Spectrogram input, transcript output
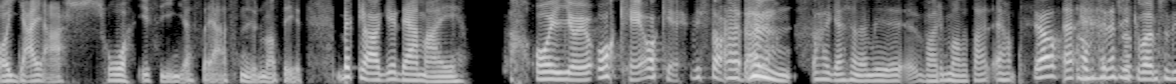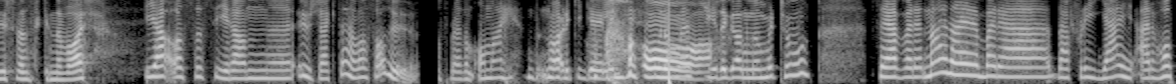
Og jeg er så i siget, så jeg snur meg og sier 'beklager, det er meg'. Oi, oi, oi. Ok, ok. Vi Eh, starter der, ja. Jeg kjenner jeg blir varm av dette her. Ja. ja. Eh, Omtrent like varm som de svenskene var. ja, og så sier han eh, 'ursäkta, hva sa du?' Og så ble jeg sånn 'å nei, nå er det ikke gøy lenger'. Nå må jeg si det gang nummer to. Så jeg bare 'nei, nei, bare Det er fordi jeg er hot'.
